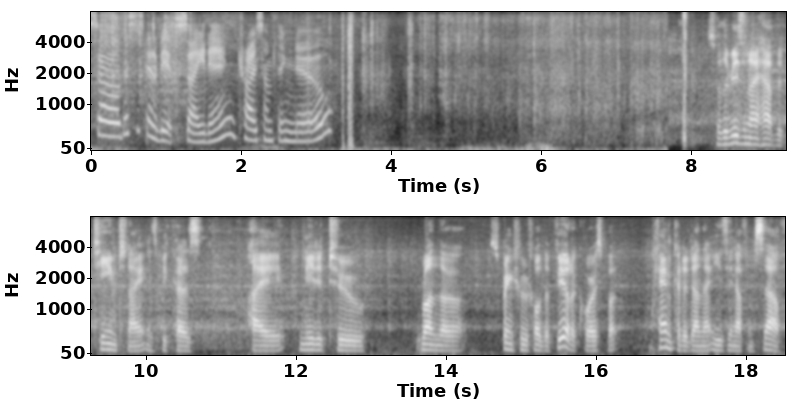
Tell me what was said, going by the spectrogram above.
So this is going to be exciting. Try something new. So the reason I have the team tonight is because I needed to run the spring tooth for the field, of course, but Ken could have done that easy enough himself.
